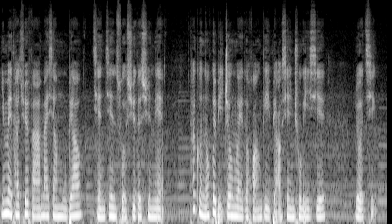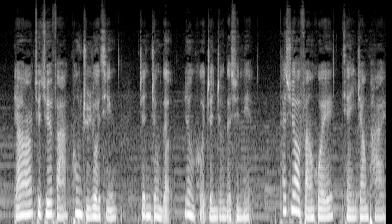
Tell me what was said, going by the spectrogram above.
因为他缺乏迈向目标前进所需的训练。他可能会比正位的皇帝表现出一些热情，然而却缺乏控制热情真正的任何真正的训练。他需要返回前一张牌。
